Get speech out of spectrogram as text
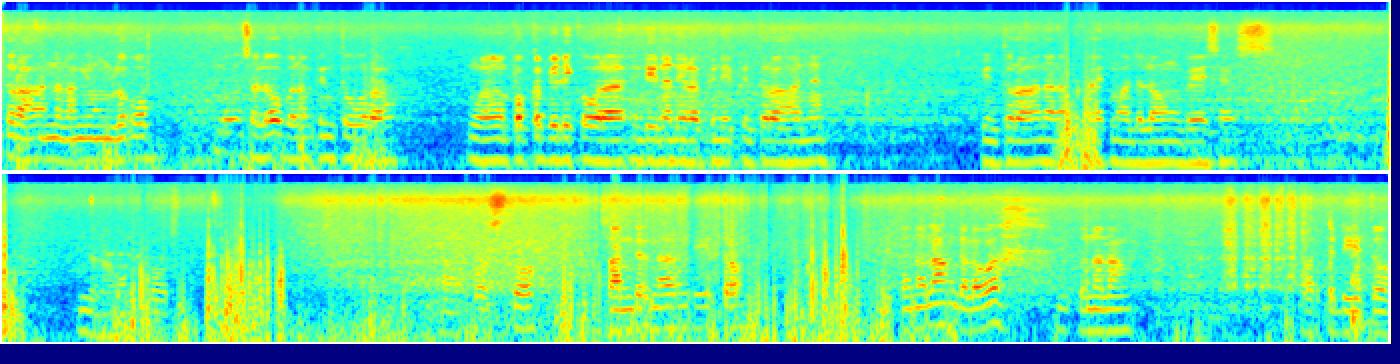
Pinturahan na lang yung loob. Doon sa loob walang pintura. Mula nung pagkabili ko wala, hindi na nila pinipinturahan yan. Pinturahan na lang kahit mga dalawang beses. Dalawang coat. Tapos to, sander na rin dito. Dito na lang, dalawa. Dito na lang. Parte dito.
